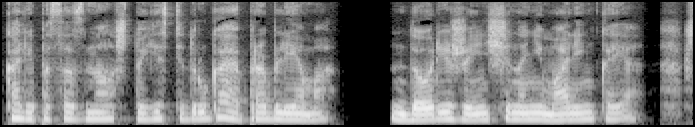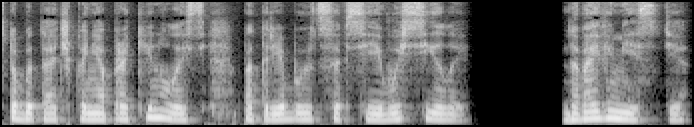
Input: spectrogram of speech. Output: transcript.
Калиб осознал, что есть и другая проблема – Дори женщина не маленькая. Чтобы тачка не опрокинулась, потребуются все его силы. «Давай вместе»,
